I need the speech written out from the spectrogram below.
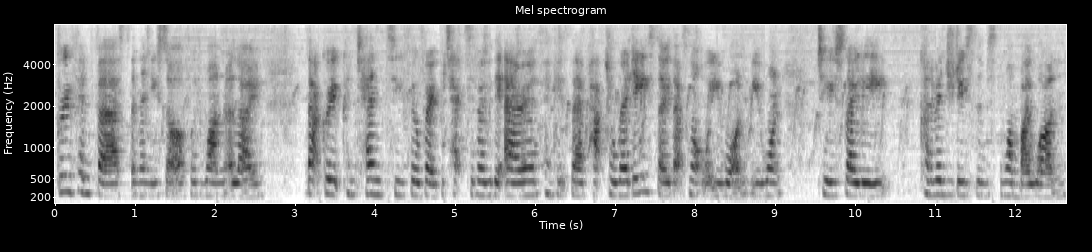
group in first and then you start off with one alone that group can tend to feel very protective over the area and think it's their patch already. So that's not what you want. You want to slowly kind of introduce them one by one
